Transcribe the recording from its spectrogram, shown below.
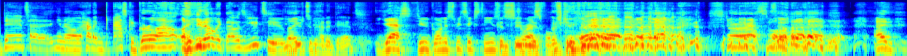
dance. How to you know how to ask a girl out. Like you know like that was YouTube. Like YouTube how to dance. yes, dude, going to Sweet Sixteens was stressful. I'm just stressful. I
